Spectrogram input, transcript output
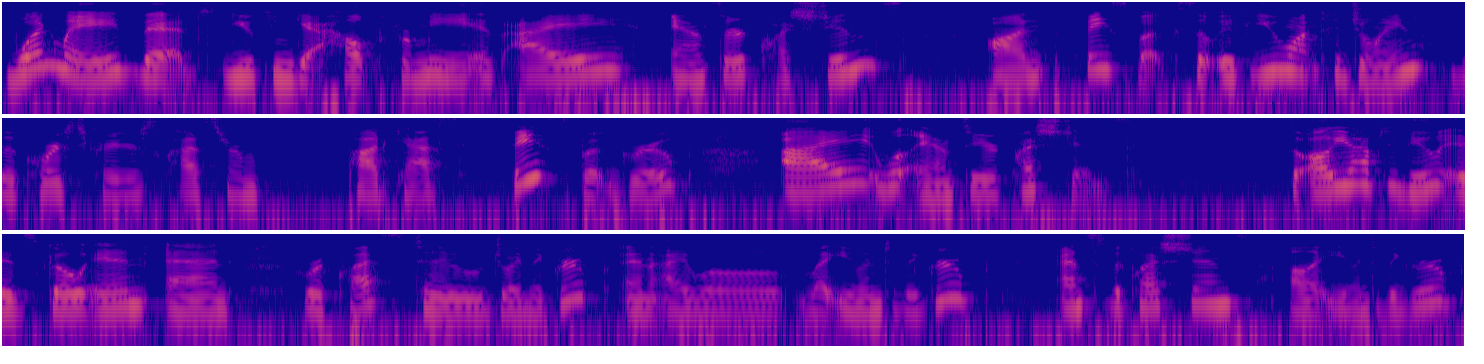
One way that you can get help from me is I answer questions on Facebook. So if you want to join the Course Creators Classroom podcast Facebook group, I will answer your questions. So all you have to do is go in and request to join the group, and I will let you into the group, answer the questions. I'll let you into the group,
